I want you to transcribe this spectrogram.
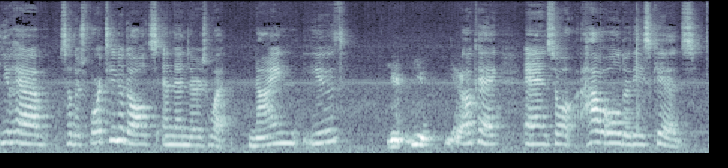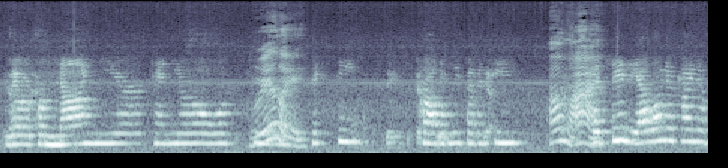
you have so there's 14 adults, and then there's what nine youth? Youth, you, yeah. Okay, and so how old are these kids? They were from nine year, ten year old Really? sixteen, probably seventeen. Oh my! But Cindy, I want to kind of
